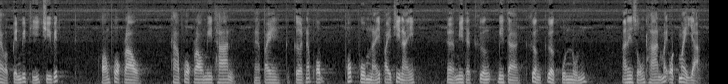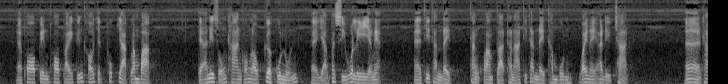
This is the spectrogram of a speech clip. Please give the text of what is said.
ายๆว่าเป็นวิถีชีวิตของพวกเรา ถ้าพวกเรามีทานไปเกิดนะพบพบภูมิไหนไปที่ไหนมีแต่เครื่องมีแต่เครื่องเกื้อกูลหนุนอันนี้สงทานไม่อดไม่อยากพอเป็นพอไปถึงเขาจะทุกข์ยากลำบาก แต่อันนี้สงทานของเราเกื้อกูลหนุนอย่างพระศิวลีอย่างเนี้ยที่ท่านได้ตั้งความปรารถนาที่ท่านได้ทำบุญไว้ในอดีตชาติถ้า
